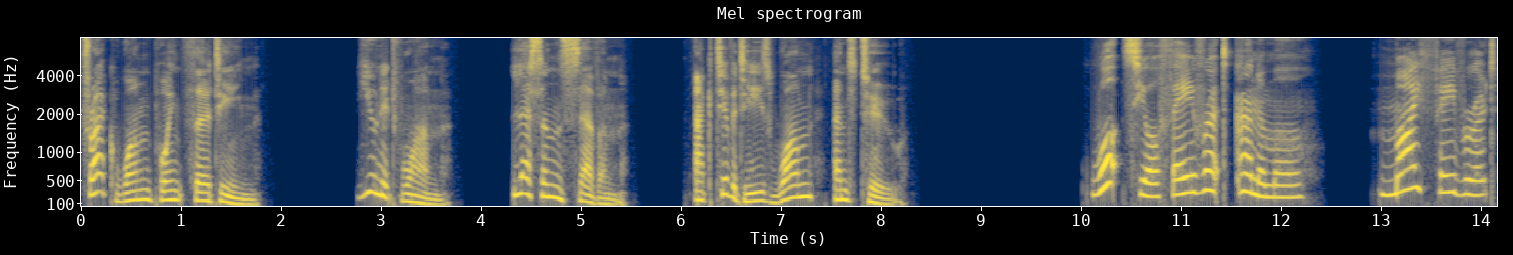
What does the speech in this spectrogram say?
Track 1.13. Unit 1. Lesson 7. Activities 1 and 2. What's your favourite animal? My favourite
